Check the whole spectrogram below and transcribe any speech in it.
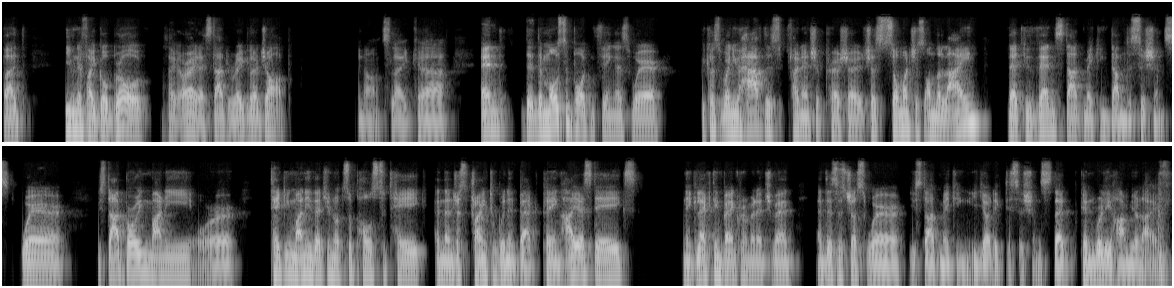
But even if I go broke, it's like, all right, I start a regular job. You know, it's like, uh, and the, the most important thing is where, because when you have this financial pressure, it's just so much is on the line that you then start making dumb decisions where you start borrowing money or taking money that you're not supposed to take and then just trying to win it back, playing higher stakes, neglecting bankroll management. And this is just where you start making idiotic decisions that can really harm your life.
